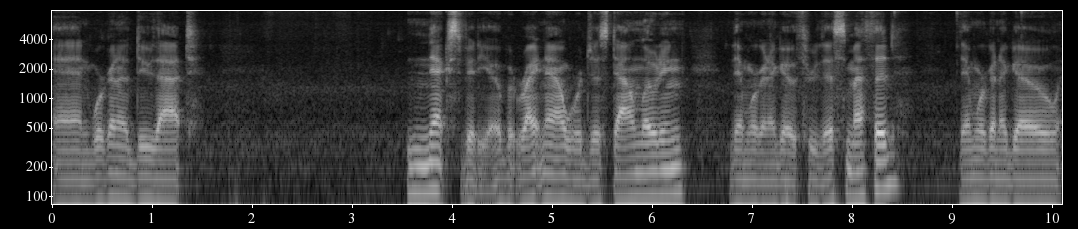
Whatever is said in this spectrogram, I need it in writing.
And we're going to do that next video, but right now we're just downloading. Then we're going to go through this method. Then we're going to go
